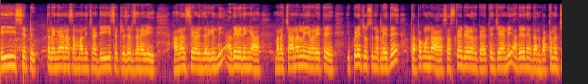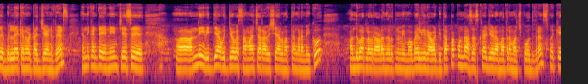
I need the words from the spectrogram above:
డిఈ సెట్ తెలంగాణ సంబంధించిన డిఈ సెట్ రిజల్ట్స్ అనేవి అనౌన్స్ చేయడం జరిగింది. అదేవిధంగా మన ఛానల్ని ఎవరైతే ఇప్పుడే చూస్తున్నట్లయితే తప్పకుండా సబ్స్క్రైబ్ చేయడానికి ప్రయత్నం చేయండి. అదేవిధంగా దాని పక్కన వచ్చే బిల్ ఐకన్ కూడా టచ్ చేయండి ఫ్రెండ్స్. ఎందుకంటే నేను చేసే అన్ని విద్యా ఉద్యోగ సమాచార విషయాలు మొత్తం కూడా మీకు అందుబాటులోకి రావడం జరుగుతుంది మీ మొబైల్కి కాబట్టి తప్పకుండా సబ్స్క్రైబ్ చేయడం మాత్రం మర్చిపోవద్దు friends. Okay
